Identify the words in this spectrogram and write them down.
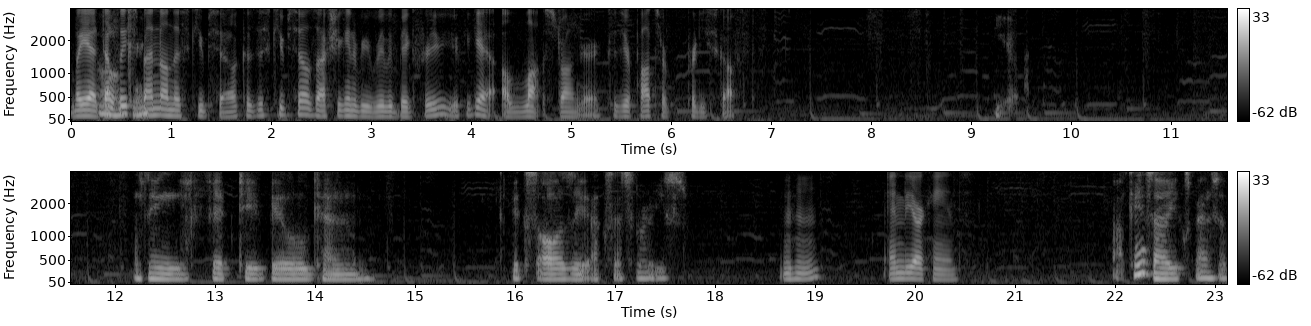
But yeah, Oh, definitely okay. spend on this cube sale because this cube sale is actually going to be really big for you. You could get a lot stronger because your pots are pretty scuffed. I think 50 bill can fix all the accessories. Mm-hmm. And the arcanes. Arcanes are expensive.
